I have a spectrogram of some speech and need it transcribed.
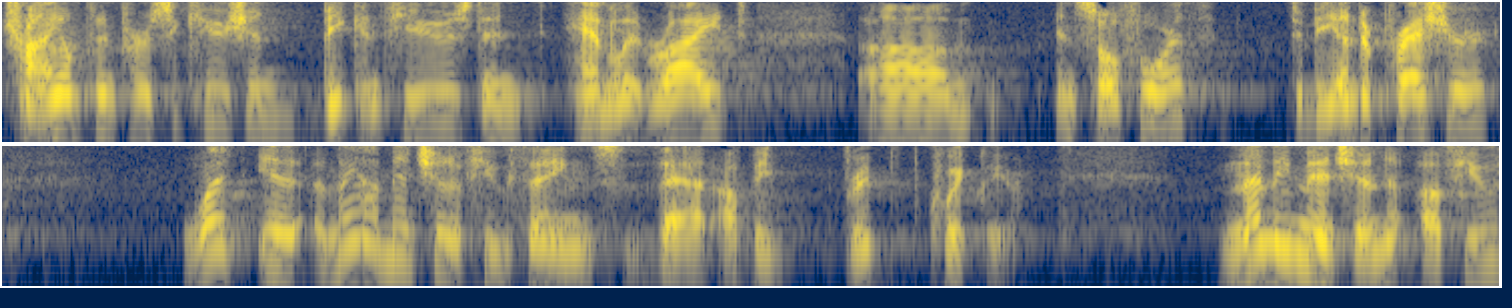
triumph in persecution, be confused, and handle it right, um, and so forth, to be under pressure. What is, may I mention a few things that I'll be brief quickly. Let me mention a few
